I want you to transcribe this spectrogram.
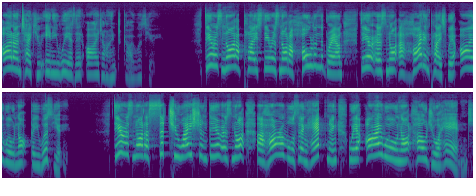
I don't take you anywhere that I don't go with you. There is not a place, there is not a hole in the ground, there is not a hiding place where I will not be with you. There is not a situation, there is not a horrible thing happening where I will not hold your hand.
